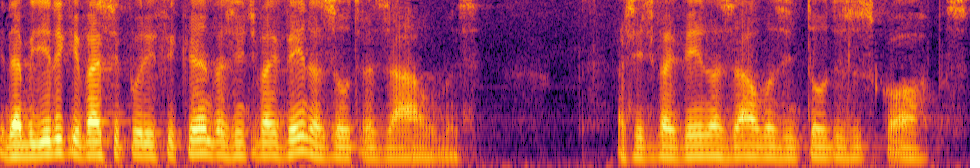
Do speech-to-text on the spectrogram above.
E na medida que vai se purificando, a gente vai vendo as outras almas. A gente vai vendo as almas em todos os corpos.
